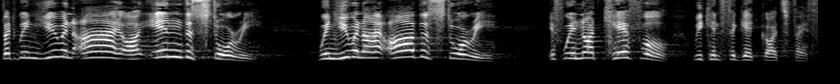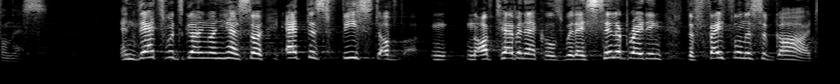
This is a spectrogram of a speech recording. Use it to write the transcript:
But when you and I are in the story, when you and I are the story, if we're not careful, we can forget God's faithfulness. And that's what's going on here. So at this feast of, mm, of tabernacles where they're celebrating the faithfulness of God,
